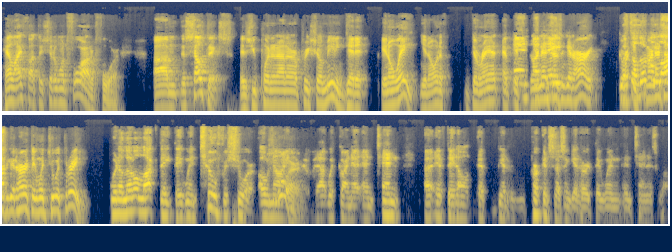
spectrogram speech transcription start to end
Hell, I thought they should have won four out of four. Um, the Celtics, as you pointed out in our pre-show meeting, did it in 08, you know, and if Durant, if, And- Garnett and they- doesn't get hurt, if Garnett luck- doesn't get hurt, they win two or three. With a little luck, they they win two for sure. Oh nine Sure. with Garnett and ten uh, if they don't if you know, Perkins doesn't get hurt, they win in ten as well.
